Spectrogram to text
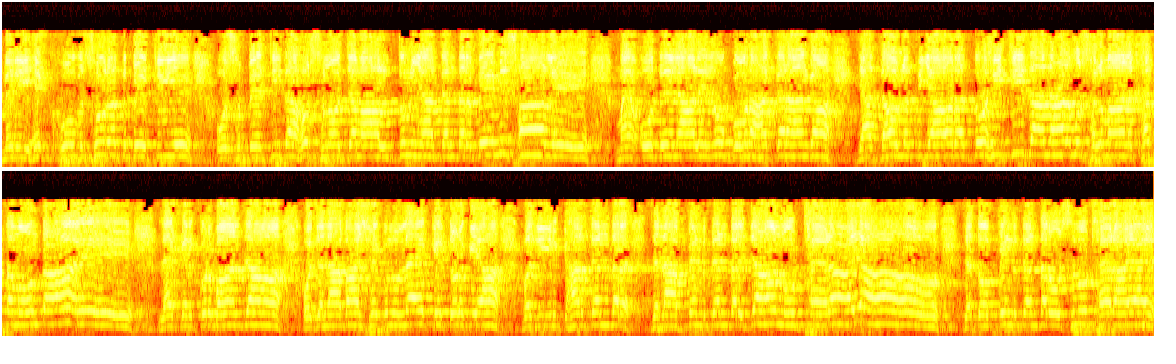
میری ایک خوبصورت بیٹی ہے۔ اس بیٹی دا حسن و جمال دنیا کے اندر بے مثال ہے۔ میں وہ گمراہ کرا یا دولت یا عورت دو ہی چیزاں نال مسلمان ختم ہوتا ہے۔ لیکن قربان جاوا وہ جناب آشک نو لے کے تر گیا۔ وزیر گھر دے اندر، جناب پنڈ دے اندر جا ٹھہرایا۔ جدو پنڈ دے اندر اس نو ٹھہرایا ہے،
